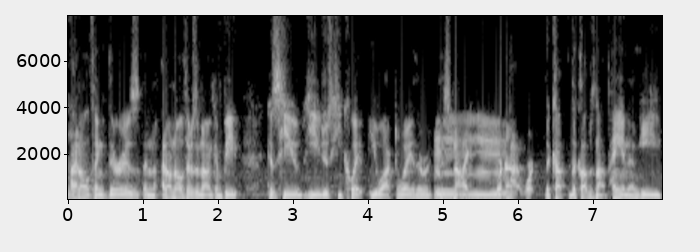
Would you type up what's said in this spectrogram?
I don't think there is, and I don't know if there's a non compete because he he just he quit. He walked away. There, it's not like we're not we're, the cup. The club's not paying him. He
